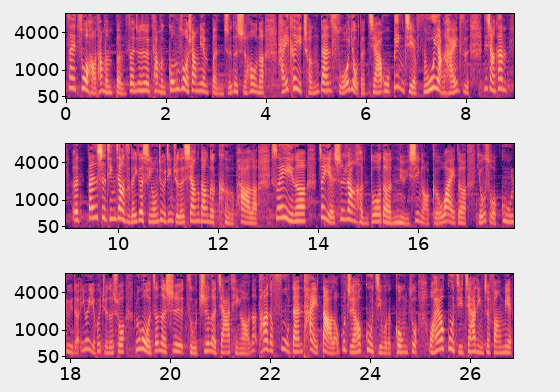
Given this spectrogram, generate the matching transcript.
在做好他们本分，就是他们工作上面本职的时候呢，还可以承担所有的家务，并且抚养孩子。你想想看，呃，单是听这样子的一个形容，就已经觉得相当的可怕了。所以呢，这也是让很多的女性哦格外的有所顾虑的，因为也会觉得说，如果我真的是组织了家庭哦，那他的负担太大了，我不只要顾及我的工作，我还要顾及家庭这方面。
